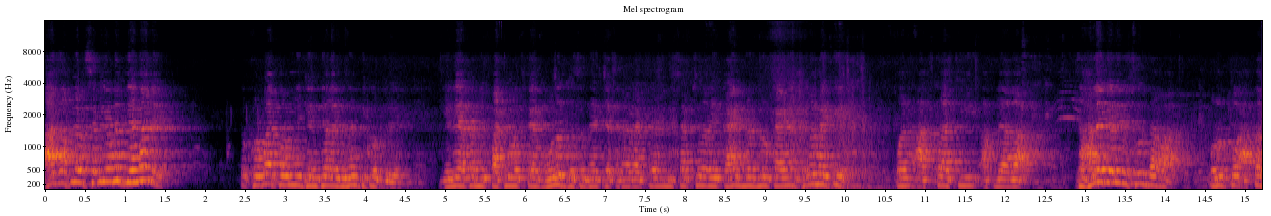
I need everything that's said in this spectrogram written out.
आज आपल्याला सगळे एवढं देणार आहे? तर कृपा करून मी जनतेला विनंती करतोय गेले आपण मी पाठीवर काय बोलत बसत नाही चक्र राजकारण साक्षीवर काय घडलो काय नाही सगळं माहिती आहे. पण आजकालची आपल्याला झालं गेलं विसरून जावा. परंतु आता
